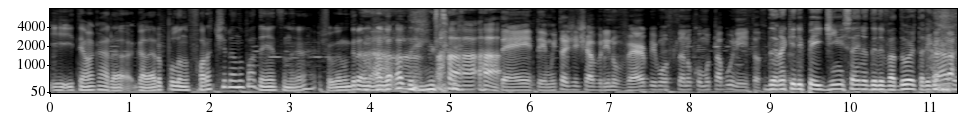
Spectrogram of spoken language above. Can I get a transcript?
E, e tem uma cara- galera pulando fora, atirando pra dentro, né? Jogando granada lá dentro. Tem, tem muita gente abrindo o verbo e mostrando como tá bonita. Dando coisas. aquele peidinho e saindo do elevador, tá ligado?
